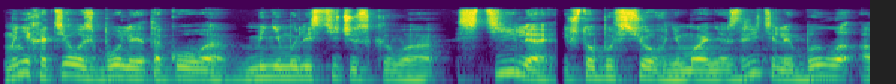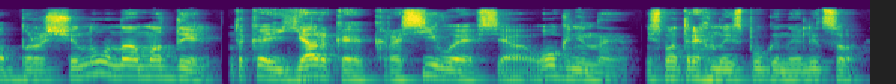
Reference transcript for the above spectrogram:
Мне хотелось более такого минималистического стиля, и чтобы все внимание зрителей было обращено на модель. Такая яркая, красивая, вся огненная, несмотря на испуганное лицо.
